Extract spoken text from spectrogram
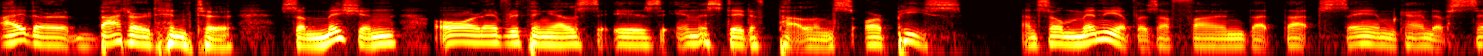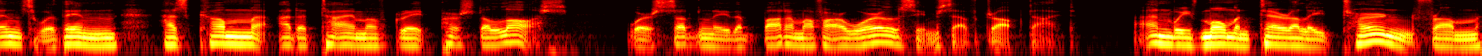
either battered into submission or everything else is in a state of balance or peace. And so many of us have found that that same kind of sense within has come at a time of great personal loss where suddenly the bottom of our world seems to have dropped out. And we've momentarily turned from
